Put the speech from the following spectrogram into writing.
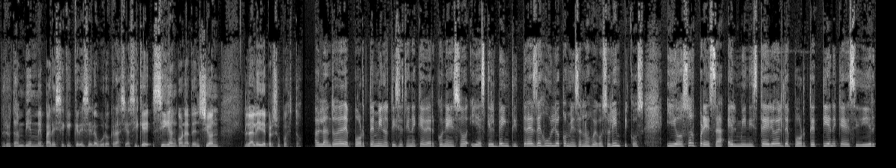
pero también me parece que crece la burocracia. Así que sigan con atención la ley de presupuesto. Hablando de deporte, mi noticia tiene que ver con eso y es que el 23 de julio comienzan los Juegos Olímpicos y, oh sorpresa, el Ministerio del Deporte tiene que decidir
